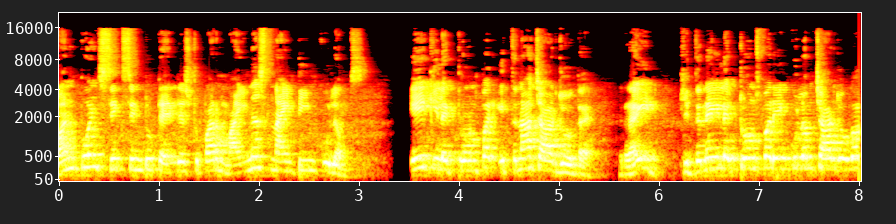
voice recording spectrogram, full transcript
1.6 point six into ten to power minus nineteen coulombs एक इलेक्ट्रॉन पर इतना चार्ज होता है। राइट right? कितने इलेक्ट्रॉन्स पर एक कूलम चार्ज होगा?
